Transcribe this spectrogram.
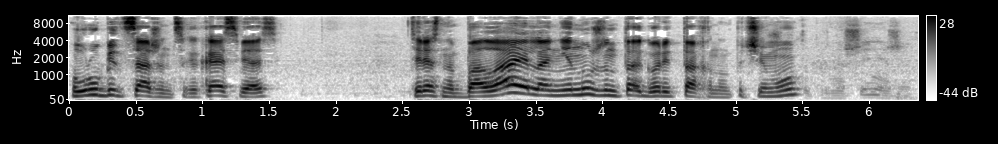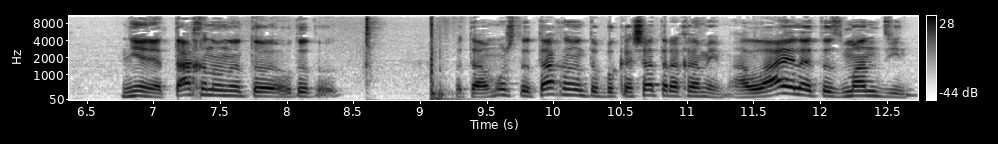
рубит саженцы. Какая связь? Интересно, Балайла не нужен так говорить Таханун. Почему? Не, нет, Таханун это вот это вот. Потому что Таханун это Бакашат Рахамим. А Лайла это Змандин.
